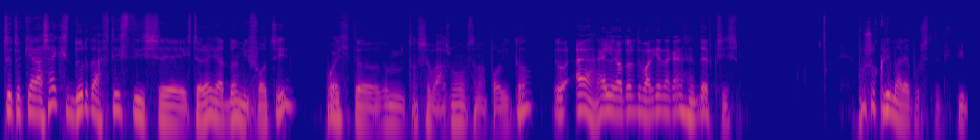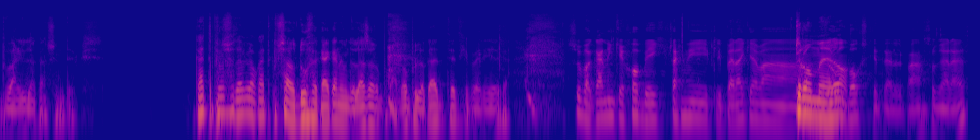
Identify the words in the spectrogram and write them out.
το, το, κερασάκι στην τούρτα αυτής της ε, ιστορίας για Αντώνη Φώτζη, που έχει το, το, τον σεβασμό μα τον απόλυτο. Ε, έλεγα τώρα ότι βαριέται να κάνει συνεντεύξεις. Πόσο κρίμα ρε που είστε τύπη βαριέται να κάνει συνεντεύξεις. Κάτι πρόσφατα έβλεπα κάτι ψαροντούφεκα έκανε με τον Λάζαρο Παπαδόπουλο, κάτι τέτοιο περίεργα. Σου είπα, κάνει και χόμπι, έχει φτιάχνει φλιπεράκια Τρομερό. box και τα λοιπά στον καράζ.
